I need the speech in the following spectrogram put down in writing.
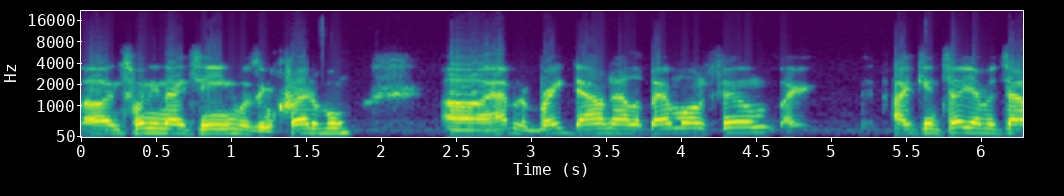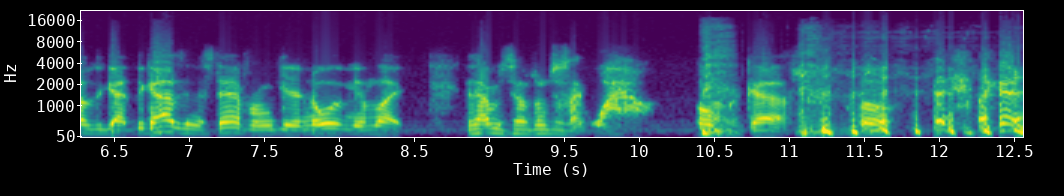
uh, in 2019 was incredible. Uh, having to break down Alabama on film, like I can tell you how many times the guys, the guys in the staff room get annoyed with me. I'm like, how many times I'm just like, wow, oh my gosh, oh,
